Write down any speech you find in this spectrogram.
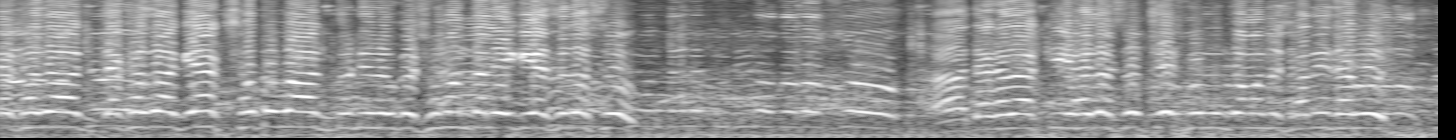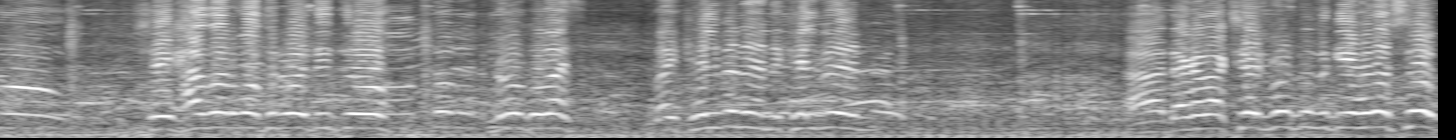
দেখা যাক দেখা যাক এক শতভাগ দুটি নৌকা সমান তালে এগিয়ে আছে দর্শক। দেখা যাক কি হয় দর্শক, শেষ পর্যন্ত আমাদের সাথেই থাকুন। সেই হাজার বছর ঐতিহ্য। নৌকা ভাই খেলবেন খেলবেন? দেখা যাক শেষ পর্যন্ত কি হয়, দর্শক।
